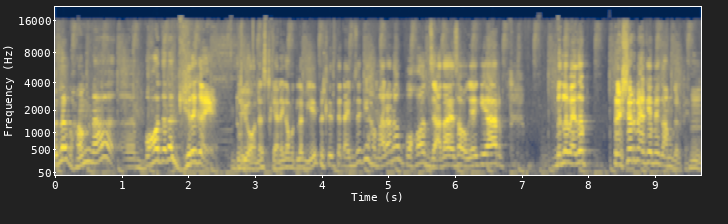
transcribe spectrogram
मतलब हम ना बहुत ज़्यादा घिर गए टू बी ऑनेस्ट कहने का मतलब ये पिछले इतने टाइम से कि हमारा ना बहुत ज़्यादा ऐसा हो गया कि यार मतलब एज अ प्रेशर में आके हमें काम करते हैं।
